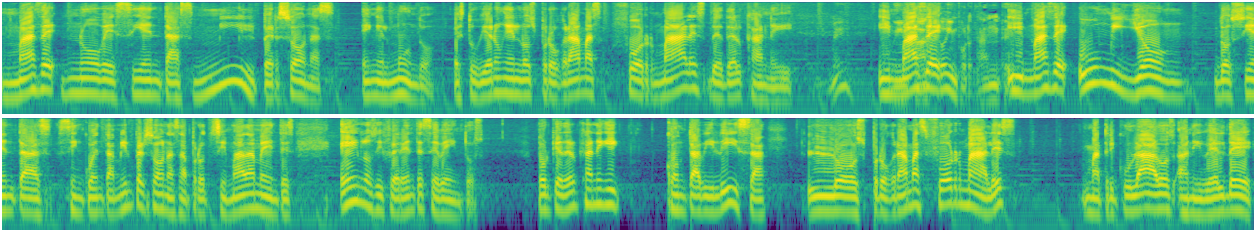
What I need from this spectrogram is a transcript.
más de 900 mil personas en el mundo estuvieron en los programas formales de Del Carnegie. Y más, de, y más de un millón mil personas aproximadamente en los diferentes eventos. Porque Del Carnegie contabiliza los programas formales matriculados a nivel de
